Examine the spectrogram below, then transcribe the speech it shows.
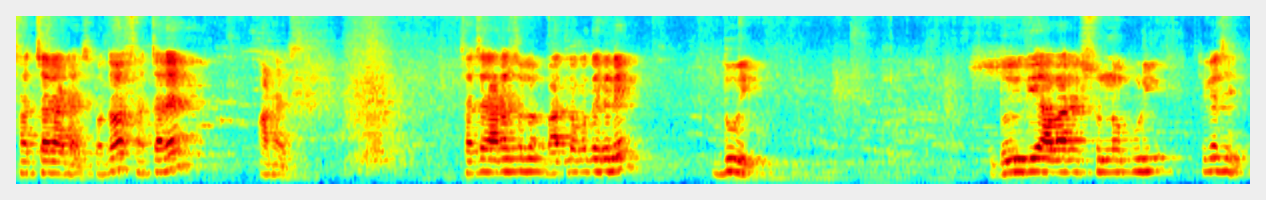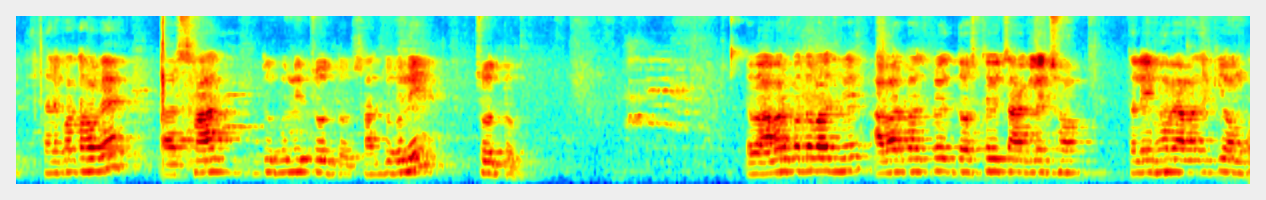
সাত চারে আঠাশ। কত? সাত চারে আঠাশ। সাত চারে আঠাশ হলো। বাদলো কত এখানে? দুই। দুই দিয়ে আবার শূন্য কুড়ি, ঠিক আছে? তাহলে কত হবে? সাত দুগুণি চোদ্দ, সাত দুগুণি চোদ্দ। এবার আবার কত বাজবে? আবার বাজবে দশ থেকে চার গেলে ছ। তাহলে এইভাবে আমাদের কি অঙ্ক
